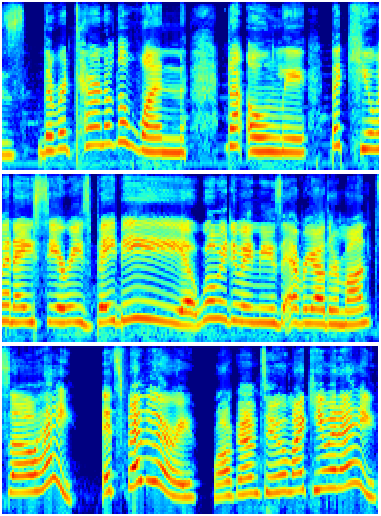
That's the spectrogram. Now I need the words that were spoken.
is the return of the one, the only, the Q&A series, baby. We'll be doing these every other month, so hey, it's February. Welcome to my Q&A.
